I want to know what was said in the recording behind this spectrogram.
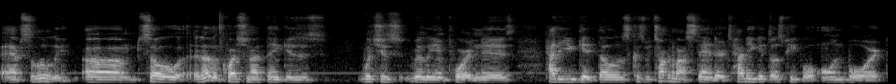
Absolutely. Um, so another question I think is, which is really important, is how do you get those? Because we're talking about standards. How do you get those people on board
